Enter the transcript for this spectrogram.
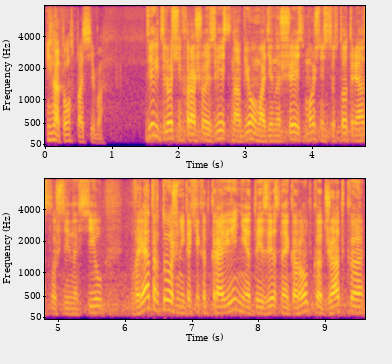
и на том спасибо. Двигатель очень хорошо известен, объемом 1.6, мощностью 113 лошадиных сил. Вариатор тоже никаких откровений, это известная коробка Джатка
